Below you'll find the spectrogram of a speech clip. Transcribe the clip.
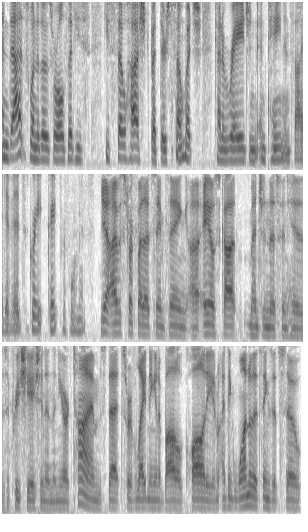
and that's one of those roles that he's he's so hushed, but there's so much kind of rage and, and pain inside of it. It's a great, great performance. Yeah, I was struck by that same thing. Uh, A.O. Scott mentioned this in his appreciation in the New York Times, that sort of lightning in a bottle quality. And I think one of the things that's so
